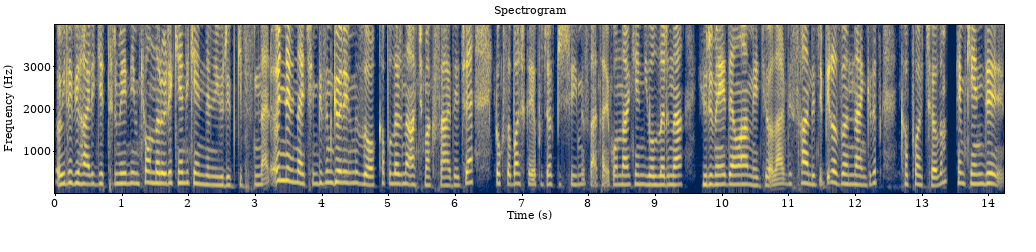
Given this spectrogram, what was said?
öyle bir hale getirmeliyim ki onlar öyle kendi kendilerine yürüyüp gitsinler. Önlerini açayım. Bizim görevimiz o. Kapılarını açmak sadece. Yoksa başka yapacak bir şeyimiz zaten yok. Onlar kendi yollarına yürümeye devam ediyorlar. Biz sadece biraz önden gidip kapı açalım. Hem kendi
